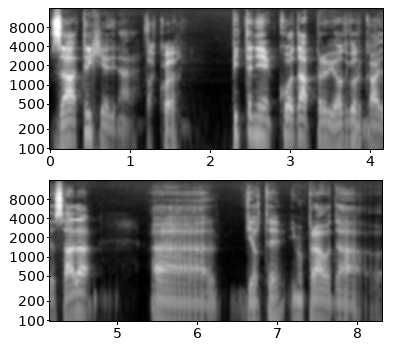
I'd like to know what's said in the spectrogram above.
Za 3000 dinara. Tako je. Pitanje je ko da prvi odgovor kao i do sada. Uh, jel te, ima pravo da uh,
